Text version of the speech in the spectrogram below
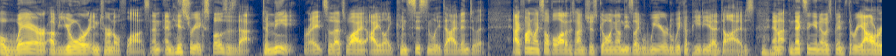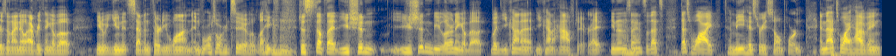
aware of your internal flaws. And and history exposes that to me, right? So that's why I like consistently dive into it. I find myself a lot of the times just going on these like weird Wikipedia dives, mm-hmm. and I, next thing you know, it's been three hours, and I know everything about you know unit 731 in world war ii like mm-hmm. just stuff that you shouldn't you shouldn't be learning about but you kind of you kind of have to right? You know what mm-hmm. i'm saying? So that's that's why to me history is so important. And that's why having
